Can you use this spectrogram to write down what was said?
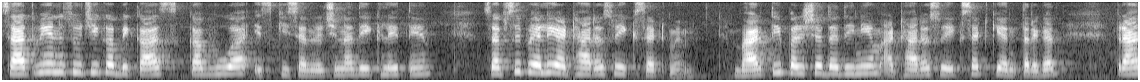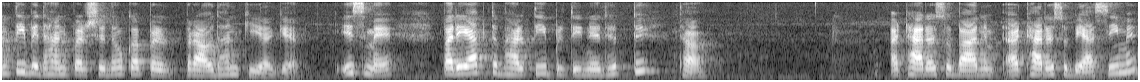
सातवीं अनुसूची का विकास कब हुआ, इसकी संरचना देख लेते हैं। सबसे पहले अठारह में, भारतीय परिषद अधिनियम अठारह के अंतर्गत प्रांतीय विधान परिषदों का प्रावधान किया गया। इसमें पर्याप्त भारतीय प्रतिनिधित्व था। अठारह सौ में,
